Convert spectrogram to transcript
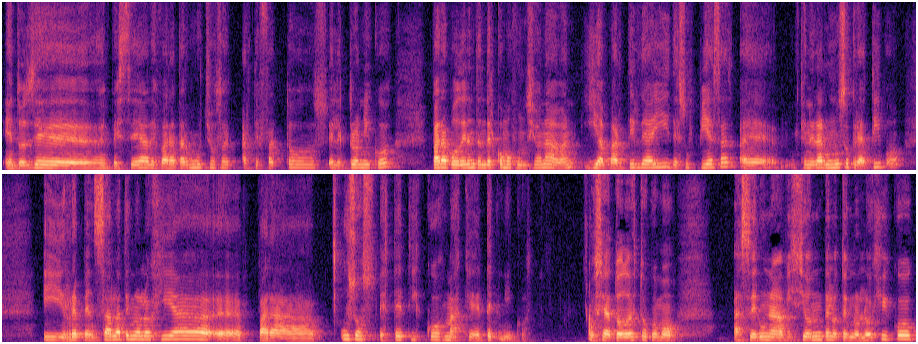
entonces empecé a desbaratar muchos artefactos electrónicos para poder entender cómo funcionaban y a partir de ahí, de sus piezas, eh, generar un uso creativo y repensar la tecnología eh, para usos estéticos más que técnicos. O sea, todo esto como hacer una visión de lo tecnológico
